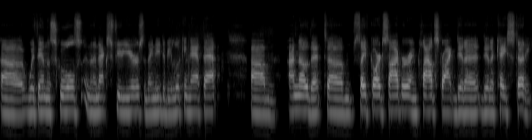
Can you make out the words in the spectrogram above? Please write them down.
uh, within the schools in the next few years and they need to be looking at that. Um, i know that um, safeguard cyber and cloudstrike did a did a case study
